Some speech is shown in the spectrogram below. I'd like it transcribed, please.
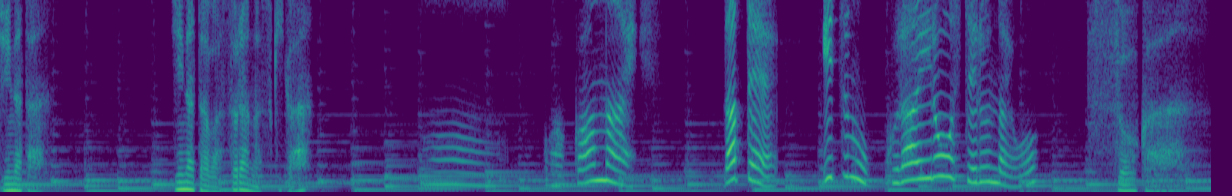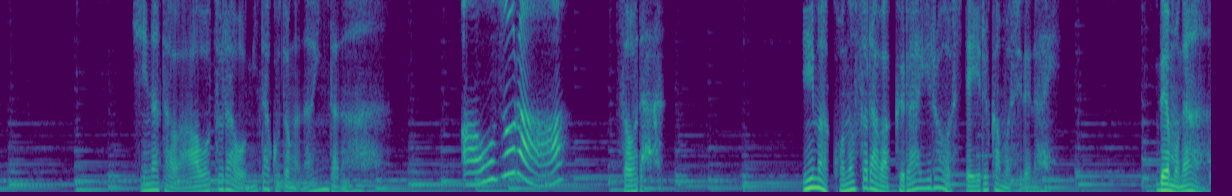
ひなたひなたは空が好きか？うんわかんない。だっていつも暗い色をしてるんだよ。そうか。ひなたは青空を見たことがないんだな。青空？そうだ。今この空は暗い色をしているかもしれない。でもな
